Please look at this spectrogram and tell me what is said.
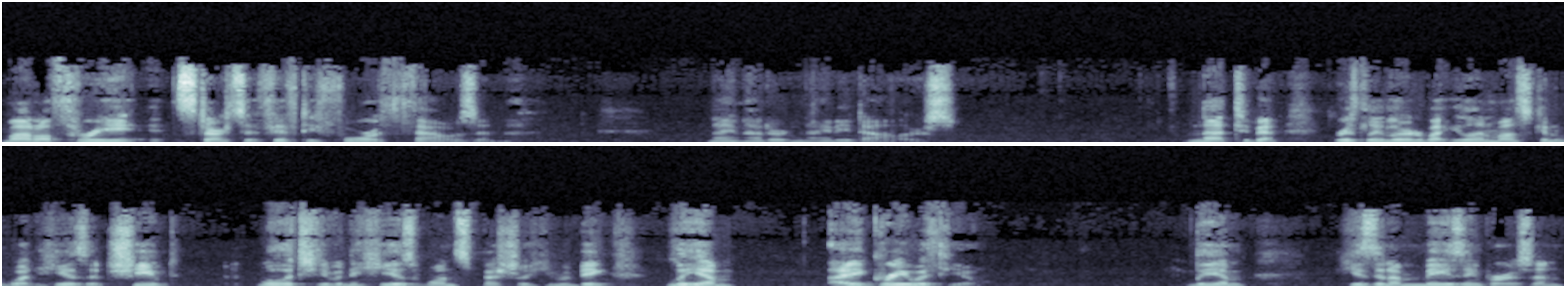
Model 3 it starts at $54,990. Not too bad. Recently learned about Elon Musk and what he has achieved will achieve and he is one special human being. Liam, I agree with you. Liam, he's an amazing person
